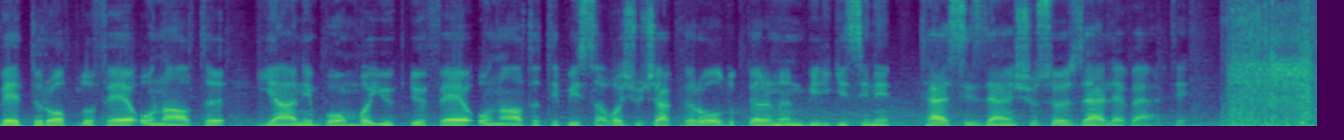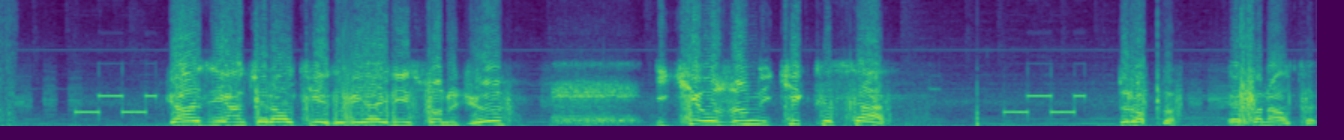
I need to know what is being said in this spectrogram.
ve droplu F-16 yani bomba yüklü F-16 tipi savaş uçakları olduklarının bilgisini telsizden şu sözlerle verdi. Gazi Hançer 67 VID sonucu. iki uzun iki kısa. Droplu. F-16.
